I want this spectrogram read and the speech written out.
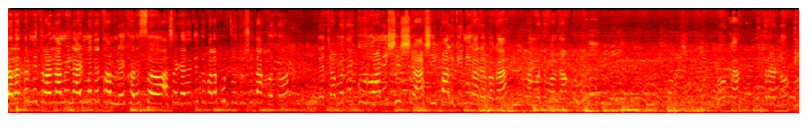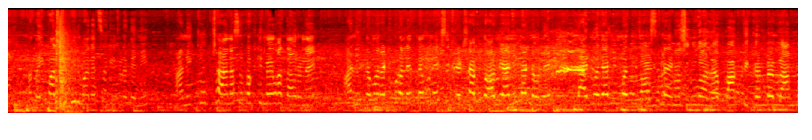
चला तर मित्रांनो आम्ही लाईन मध्ये थांबलोय. खरंच अं, सगळ्यात आधी तुम्हाला पुढचं दृश्य दाखवतो. त्याच्यामध्ये गुरु आणि शिष्य अशी पालखी निघाले बघा. थांबा तुम्हाला दाखवतो. हो का मित्रांनो? आता ही पालखी फिरवाल्यात सगळीकडे त्यांनी. आणि खूप छान असं भक्तिमय वातावरण आहे. आणि इथं मराठी कुणाला येत नाही एक सिक्रेट सांगतो. आम्ही आणि कंडवले. लाईन मध्ये आम्ही मध्ये सुरू झालं पाक तिखंड लांब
